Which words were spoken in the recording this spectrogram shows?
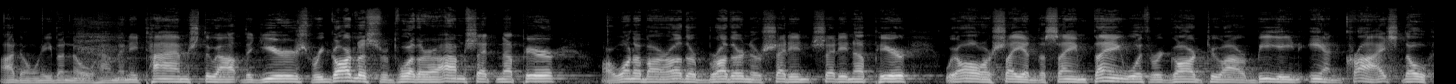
I don't even know how many times throughout the years, regardless of whether I'm setting up here or one of our other brethren are setting, sitting up here. We all are saying the same thing with regard to our being in Christ, though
